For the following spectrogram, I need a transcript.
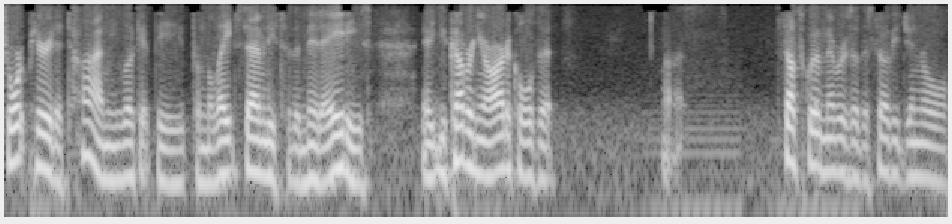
short period of time, you look at the from the late 70s to the mid 80s, you cover in your articles that uh, subsequent members of the Soviet General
